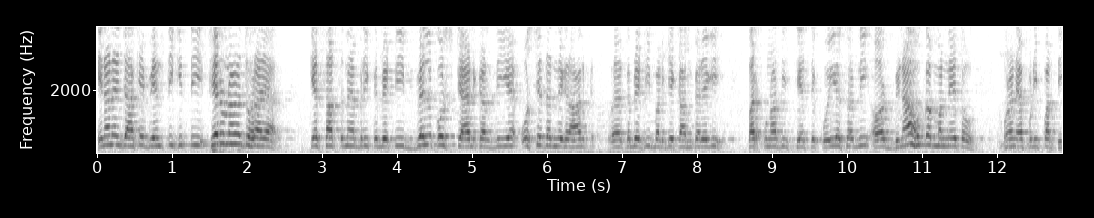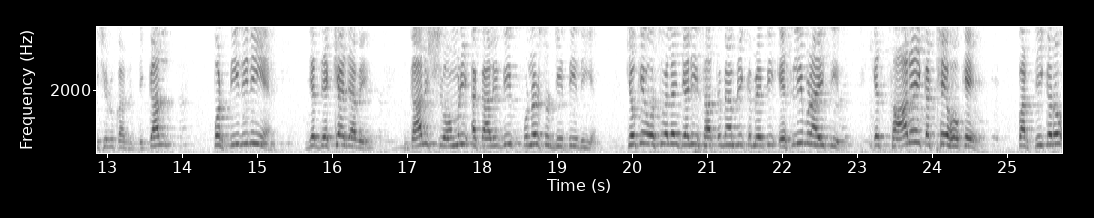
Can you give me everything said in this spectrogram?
ਇਹਨਾਂ ਨੇ ਜਾ ਕੇ ਬੇਨਤੀ ਕੀਤੀ, ਫਿਰ ਉਹਨਾਂ ਨੇ ਦੁਹਰਾਇਆ ਕਿ ਸੱਤ ਮੈਂਬਰੀ ਕਮੇਟੀ ਬਿਲਕੁਲ ਸਟੈਂਡ ਕਰਦੀ ਹੈ, ਉਸੇ ਤਰ੍ਹਾਂ ਨਿਗਰਾਨ ਕਮੇਟੀ ਬਣ ਕੇ ਕੰਮ ਕਰੇਗੀ, ਪਰ ਉਹਨਾਂ ਦੀ ਸਿਹਤ ਤੇ ਕੋਈ ਅਸਰ ਨਹੀਂ ਔਰ ਬਿਨਾਂ ਹੁਕਮ ਮੰਨੇ ਤੋਂ ਉਹਨਾਂ ਨੇ ਆਪਣੀ ਭਰਤੀ ਸ਼ੁਰੂ ਕਰ ਦਿੱਤੀ। ਗੱਲ ਭਰਤੀ ਦੀ ਨਹੀਂ ਹੈ। ਜੇ ਦੇਖਿਆ ਜਾਵੇ, ਗੱਲ ਸ਼੍ਰੋਮਣੀ ਅਕਾਲੀ ਦੀ ਪੁਨਰ ਸੁਰਜੀਤੀ ਦੀ ਹੈ। ਕਿਉਂਕਿ ਉਸ ਵੇਲੇ ਜਿਹੜੀ ਸੱਤ ਮੈਂਬਰੀ ਕਮੇਟੀ ਇਸ ਲਈ ਬਣਾਈ ਸੀ ਕਿ ਸਾਰੇ ਇਕੱਠੇ ਹੋ ਕੇ ਭਰਤੀ ਕਰੋ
